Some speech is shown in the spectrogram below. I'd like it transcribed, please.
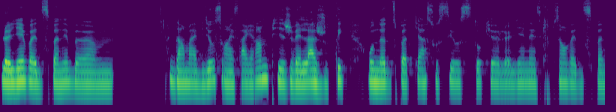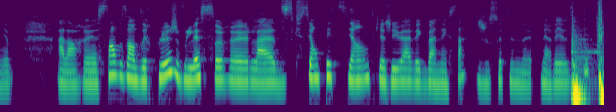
le lien va être disponible dans ma bio sur Instagram, puis je vais l'ajouter aux notes du podcast aussi aussitôt que le lien d'inscription va être disponible. Alors, euh, sans vous en dire plus, je vous laisse sur euh, la discussion pétillante que j'ai eue avec Vanessa. Je vous souhaite une merveilleuse écoute.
